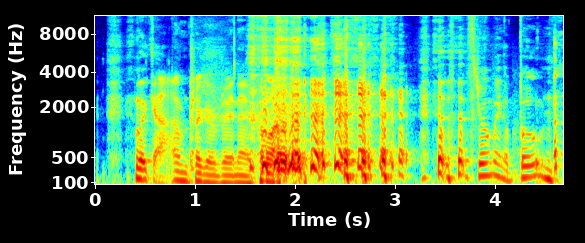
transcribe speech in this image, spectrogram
Look, I'm triggered right now. Come on, throw me a bone.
